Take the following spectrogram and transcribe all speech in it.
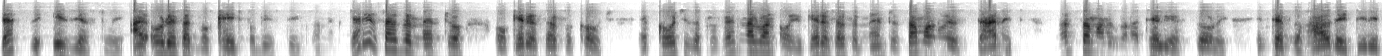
That's the easiest way. I always advocate for these things. I mean, get yourself a mentor or get yourself a coach. A coach is a professional one or you get yourself a mentor, someone who has done it, not someone who's going to tell you a story in terms of how they did it.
